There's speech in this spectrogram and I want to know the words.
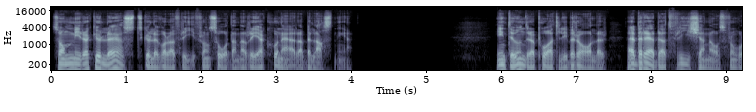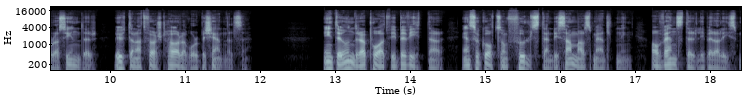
som mirakulöst skulle vara fri från sådana reaktionära belastningar. Inte undra på att liberaler är beredda att frikänna oss från våra synder utan att först höra vår bekännelse. Inte undra på att vi bevittnar en så gott som fullständig sammansmältning av vänsterliberalism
